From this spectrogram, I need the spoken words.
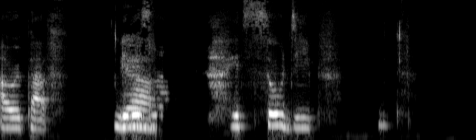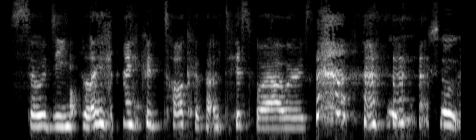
our path. Yeah. It is like, it's so deep. So deep. Oh. Like I could talk about this for hours. so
